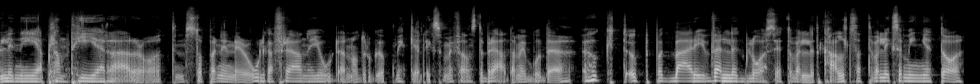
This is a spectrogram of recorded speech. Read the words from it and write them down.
Linnea planterar och stoppade ner olika frön i jorden och drog upp mycket liksom i fönsterbrädan. Vi bodde högt upp på ett berg, väldigt blåsigt och väldigt kallt så det var liksom inget att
